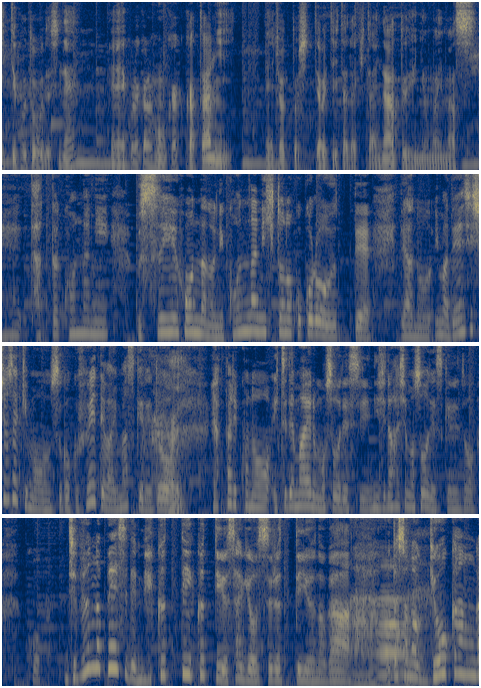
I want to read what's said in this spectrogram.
いってことをですね、うん。えーこれから本を書く方に、うん。えーちょっと知っておいていただきたいなというふうに思います。ねえたったこんなに薄い本なのにこんなに人の心を打ってであの今電子書籍もすごく増えてはいますけれど、はい、やっぱりこの「いつでも会える」もそうですし「虹の橋」もそうですけれどこう自分のペースでめくっていくっていう作業をするっていうのがまたその行間が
